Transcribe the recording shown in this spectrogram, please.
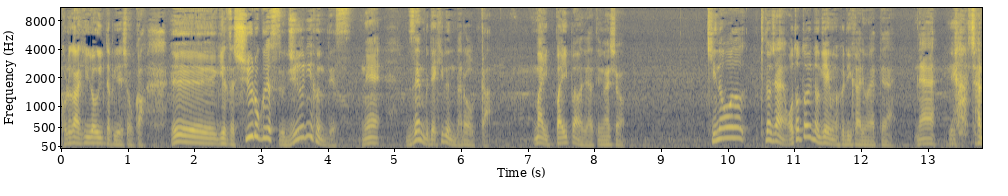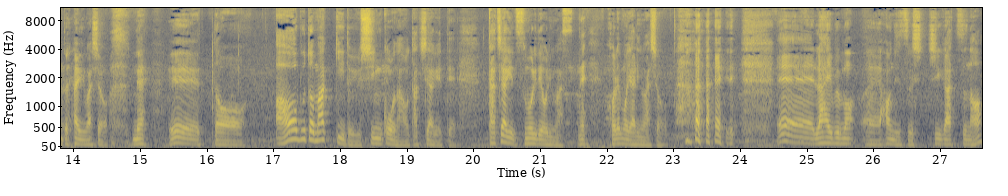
これがヒーローインタビューでしょうか。えー、現在収録です。12分です。ね。全部できるんだろうか。まあ、いっぱいいっぱいまでやってみましょう。昨日の、昨日じゃない、一昨日のゲームの振り返りもやってない。ね。いや、ちゃんとやりましょう。ね。えー、っと、青ブとマッキーという新コーナーを立ち上げて、立ち上げるつもりでおります。ね。これもやりましょう。えー、ライブも、えー本日7月の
